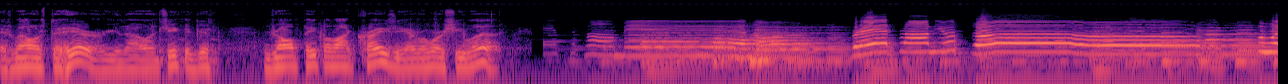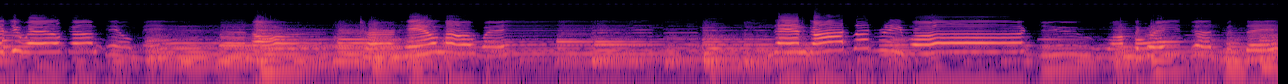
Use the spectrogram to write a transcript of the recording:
as well as to hear her, you know, and she could just draw people like crazy everywhere she went. to come in bread from your store. Would you welcome the great judgment day.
